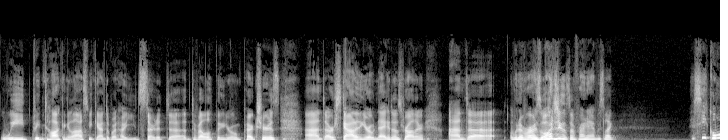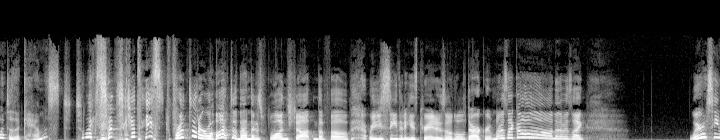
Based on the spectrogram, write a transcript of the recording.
we'd been talking last weekend about how you'd started uh, developing your own pictures and or scanning your own negatives rather. And uh whenever I was watching this on Friday I was like is he going to the chemist to like to get these printed or what? And then there's one shot in the film where you see that he's created his own little dark room. And I was like, oh, and then I was like, where's he?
